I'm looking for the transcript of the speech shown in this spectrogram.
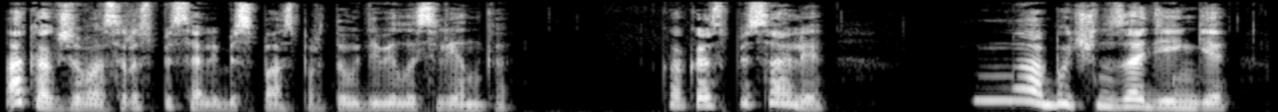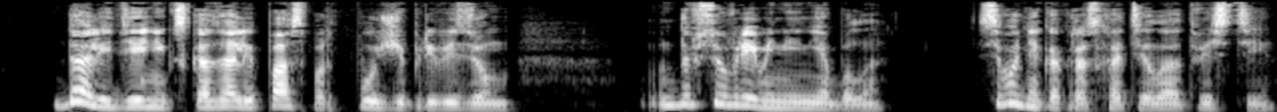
«А как же вас расписали без паспорта?» — удивилась Ленка. «Как расписали?» «Обычно за деньги. Дали денег, сказали, паспорт позже привезем. Да все времени не было. Сегодня как раз хотела отвезти».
